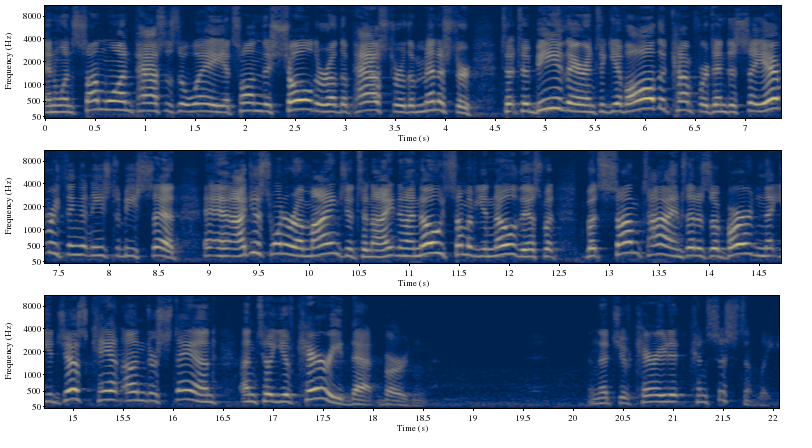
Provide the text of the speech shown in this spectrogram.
And when someone passes away, it's on the shoulder of the pastor or the minister to, to be there and to give all the comfort and to say everything that needs to be said. And I just want to remind you tonight, and I know some of you know this, but, but sometimes that is a burden that you just can't understand until you've carried that burden and that you've carried it consistently.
